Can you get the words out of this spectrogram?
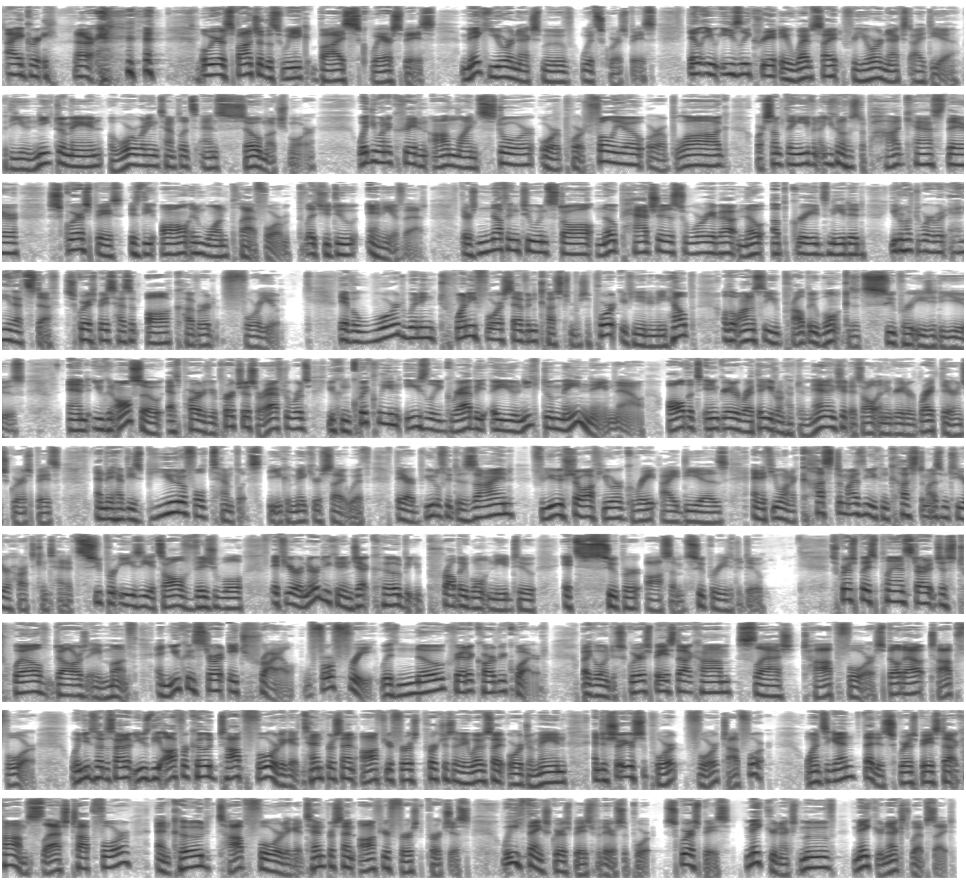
I agree. All right. well, we are sponsored this week by Squarespace. Make your next move with Squarespace. They let you easily create a website for your next idea with a unique domain, award winning templates, and so much more. Whether you want to create an online store or a portfolio or a blog or something, even you can host a podcast there. Squarespace is the all in one platform that lets you do any of that. There's nothing to install, no patches to worry about, no upgrades needed. You don't have to worry about any of that stuff. Squarespace has it all covered for you. They have award winning 24 7 customer support if you need any help, although honestly, you probably won't because it's super easy to use. And you can also, as part of your purchase or afterwards, you can quickly and easily grab a, a unique domain name now. All that's integrated right there. You don't have to manage it. It's all integrated right there in Squarespace. And they have these beautiful templates that you can make your site with. They are beautifully designed for you to show off your great ideas. And if you want to customize them, you can customize them to your heart's content. It's super easy. It's all visual. If you're a nerd, you can inject code, but you probably won't need to. It's super awesome, super easy to do. Squarespace plans start at just $12 a month, and you can start a trial for free with no credit card required by going to squarespace.com slash top four, spelled out top four. When you decide to sign up, use the offer code top four to get 10% off your first purchase of a website or domain and to show your support for top four. Once again, that is squarespace.com slash top four and code top four to get 10% off your first purchase. We thank Squarespace for their support. Squarespace, make your next move, make your next website.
